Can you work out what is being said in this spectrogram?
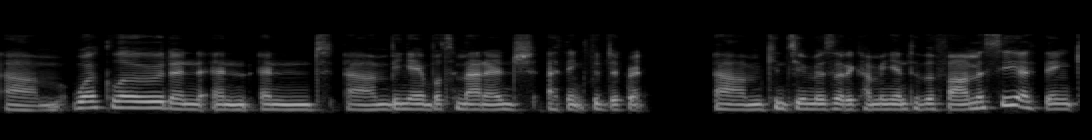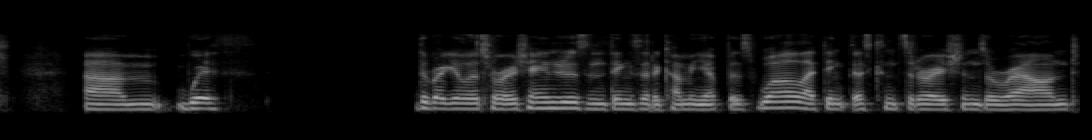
um, workload and and and um, being able to manage. I think the different um, consumers that are coming into the pharmacy. I think with the regulatory changes and things that are coming up as well. I think there's considerations around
